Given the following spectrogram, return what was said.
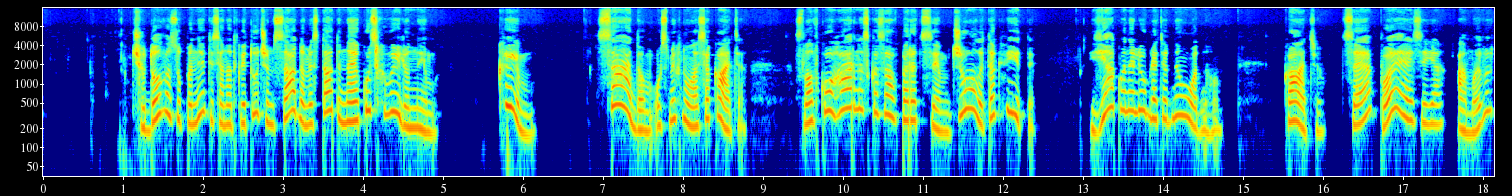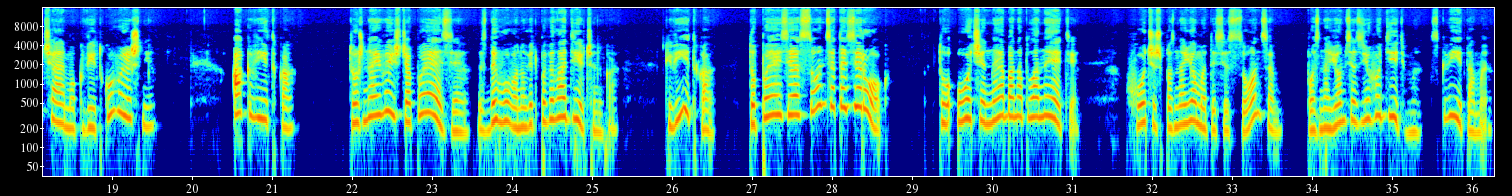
Чудово зупинитися над квітучим садом і стати на якусь хвилю ним. Ким? Садом, усміхнулася Катя. Славко гарно сказав перед цим бджоли та квіти. Як вони люблять одне одного. Катю, це поезія, а ми вивчаємо квітку вишні. А квітка? То ж найвища поезія, здивовано відповіла дівчинка. Квітка то поезія сонця та зірок, то очі неба на планеті. Хочеш познайомитися з сонцем? Познайомся з його дітьми, з квітами.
